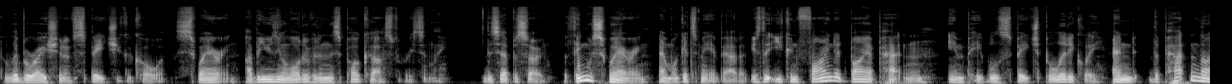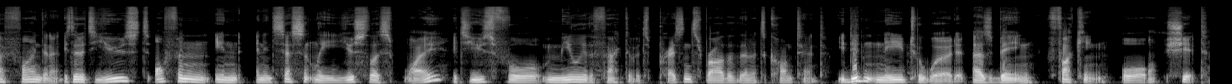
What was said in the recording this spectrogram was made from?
The liberation of speech, you could call it. Swearing. I've been using a lot of it in this podcast recently this episode. The thing with swearing, and what gets me about it, is that you can find it by a pattern in people's speech politically. And the pattern that I find in it is that it's used often in an incessantly useless way. It's used for merely the fact of its presence rather than its content. You didn't need to word it as being fucking or shit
